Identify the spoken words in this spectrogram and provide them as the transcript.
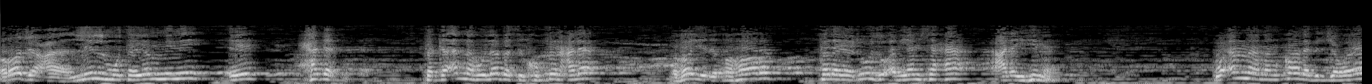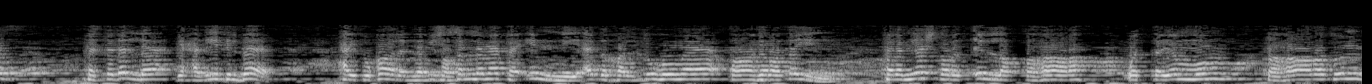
رجع للمتيمم إيه؟ حدثه. فكأنه لبس الخفين على غير طهارة فلا يجوز أن يمسح عليهما. وأما من قال بالجواز فاستدل بحديث الباب حيث قال النبي صلى الله عليه وسلم فإني أدخلتهما طاهرتين فلم يشترط إلا الطهارة والتيمم طهارة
